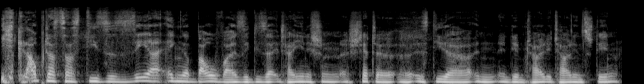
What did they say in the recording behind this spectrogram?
Ich glaube, dass das diese sehr enge Bauweise dieser italienischen äh, Städte äh, ist, die da in, in dem Teil Italiens stehen.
